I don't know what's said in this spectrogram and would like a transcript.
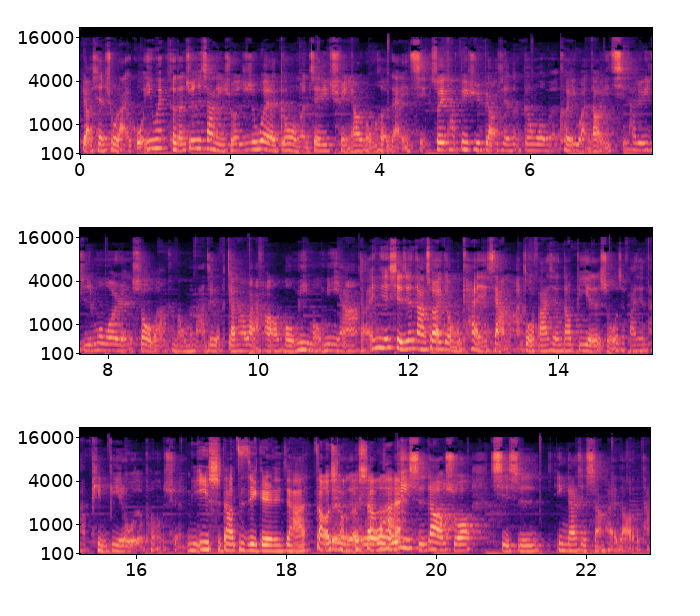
表现出来过，因为可能就是像你说，就是为了跟我们这一群要融合在一起，所以她必须表现的跟我们可以玩到一起，她就一直默默忍受吧。可能我们拿这个叫他外号某蜜某蜜啊，讲哎你的写真拿出来给我们看一下嘛。我发现到毕业的时候，我才发现他屏蔽了我的朋友圈。你意识到自己给人家造成了伤害，我意识到说其实应该是伤害到了他，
